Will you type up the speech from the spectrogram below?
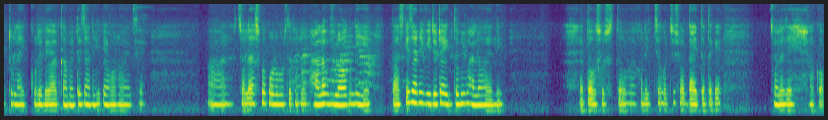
একটু লাইক করে দিও আর কমেন্টে জানিও কেমন হয়েছে। আর চলে আসব পরবর্তী কোনো ভালো ব্লগ নিয়ে। তো আজকে জানি ভিডিওটা একদমই ভালো হয়নি। এত অসুস্থ, এখন ইচ্ছে করছে সব দায়িত্ব থেকে চলে যাই এরকম।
